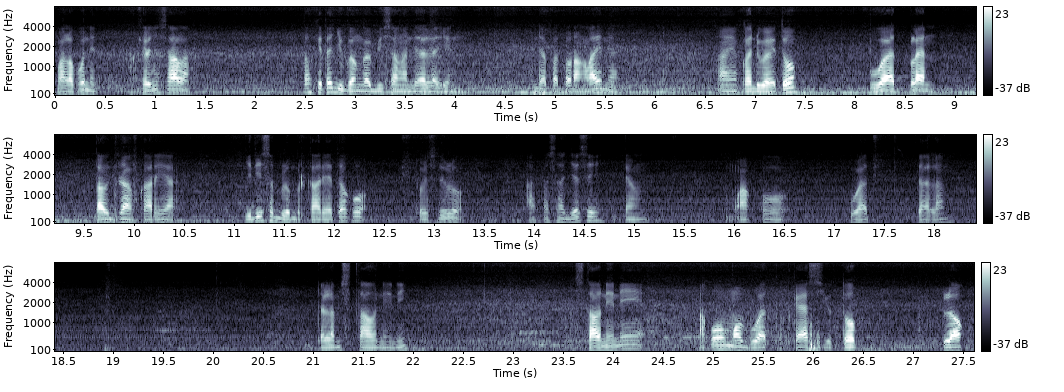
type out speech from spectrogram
Walaupun itu akhirnya salah. Toh kita juga nggak bisa ngendalain pendapat orang lain ya. Nah yang kedua itu buat plan. Atau draft karya. Jadi sebelum berkarya itu aku tulis dulu apa saja sih yang mau aku buat dalam dalam setahun ini. Setahun ini aku mau buat podcast YouTube blog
